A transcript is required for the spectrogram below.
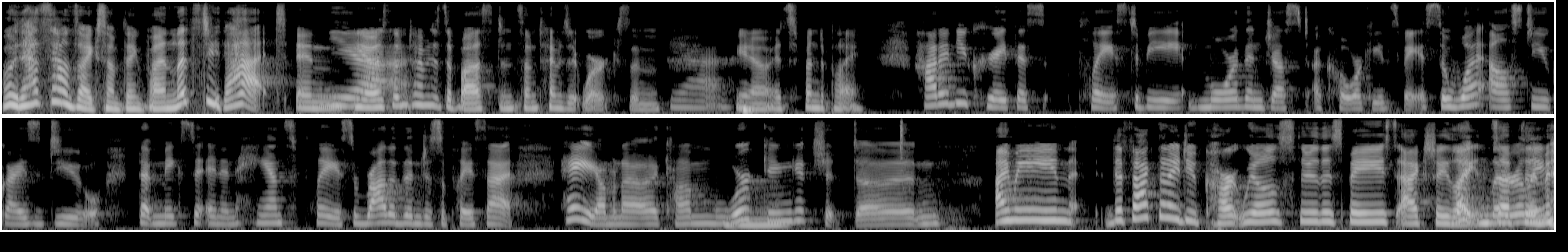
oh, that sounds like something fun. Let's do that. And you know, sometimes it's a bust, and sometimes it works, and yeah. you know, it's fun to play. How did you create this place to be more than just a co-working space? So what else do you guys do that makes it an enhanced place rather than just a place that, hey, I'm gonna come work Mm-hmm. and get shit done? I mean, the fact that I do cartwheels through the space actually lightens up the.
